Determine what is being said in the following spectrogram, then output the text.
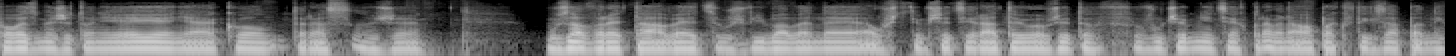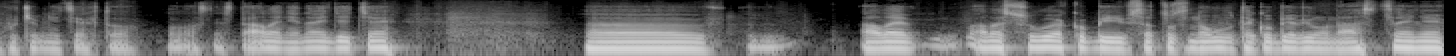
Povedzme, že to nie je nejako teraz, že uzavretá vec, už vybavené a už s tým všetci rátajú a už je to v učebniciach. Práve naopak v tých západných učebniciach to vlastne stále nenájdete. Ale, ale sú, akoby sa to znovu tak objavilo na scéne.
